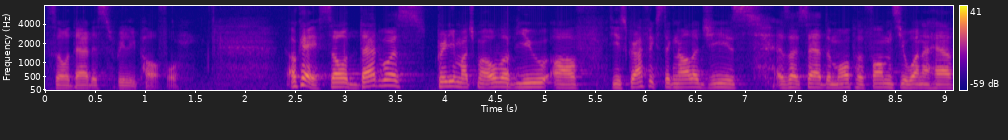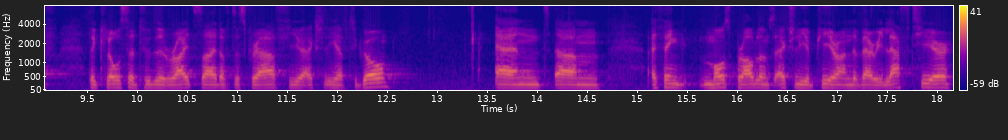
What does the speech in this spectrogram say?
So that is really powerful. Okay, so that was pretty much my overview of these graphics technologies. As I said, the more performance you want to have, the closer to the right side of this graph you actually have to go. And um, I think most problems actually appear on the very left here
